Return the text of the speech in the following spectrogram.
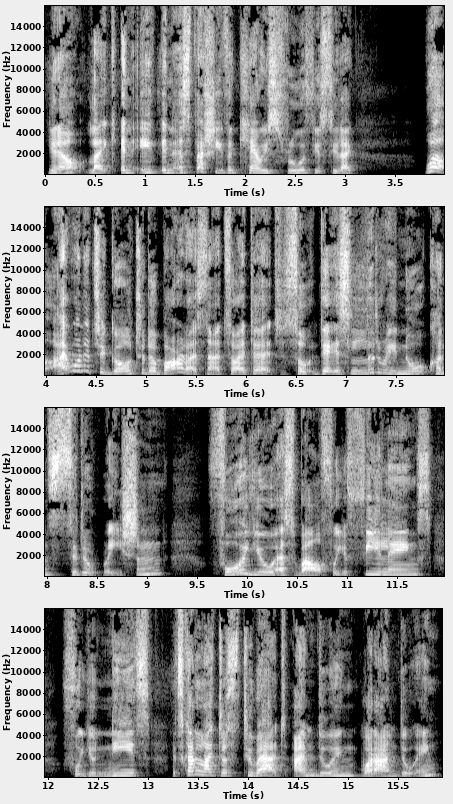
you know, like, and, and especially if it carries through, if you see like, well, I wanted to go to the bar last night, so I did. So there is literally no consideration for you as well, for your feelings, for your needs. It's kind of like just too bad. I'm doing what I'm doing.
